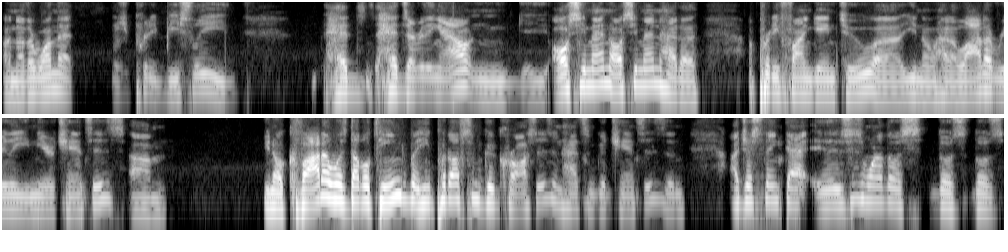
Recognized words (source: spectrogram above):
another one that was pretty beastly. Heads heads everything out, and Osimhen Osimhen had a a pretty fine game too. Uh, you know, had a lot of really near chances. Um, you know, Kvara was double teamed, but he put off some good crosses and had some good chances. And I just think that this is one of those those those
